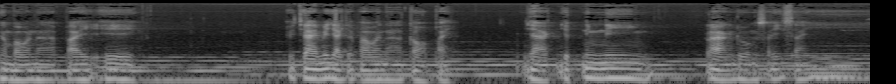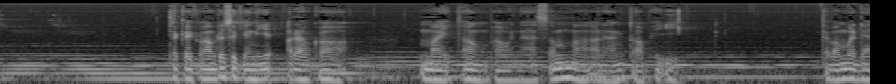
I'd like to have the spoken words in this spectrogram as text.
คำภาวนาไปเองคือใจไม่อยากจะภาวนาต่อไป อยากหยุดนิ่งๆกลางดวงใสๆถ้าเกิดความรู้สึกอย่างนี้เราก็ไม่ต้องภาวนาสัมมาอรหังต่อไปอีก แต่ว่าเมื่อใด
